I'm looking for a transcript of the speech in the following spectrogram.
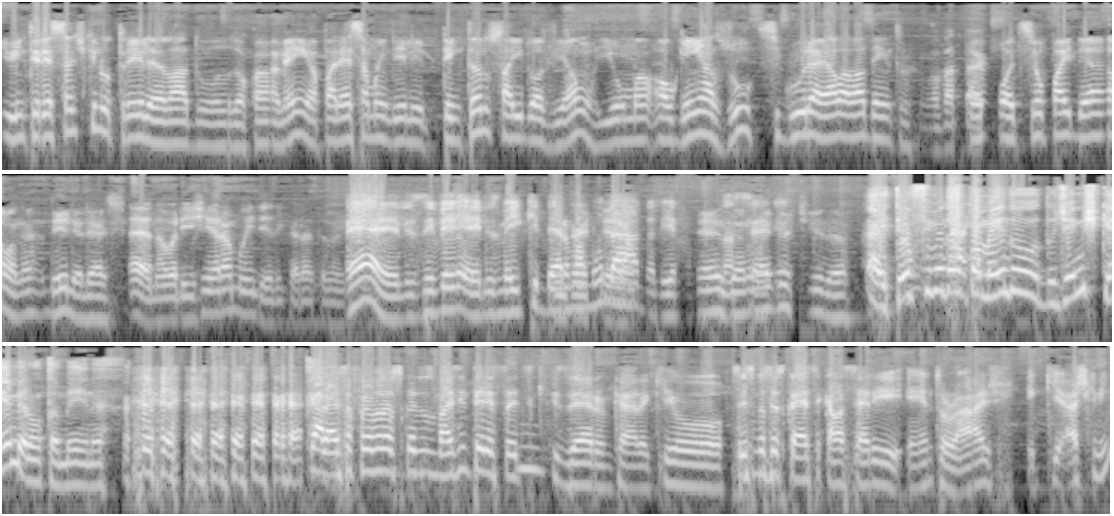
E o interessante é que no trailer lá do, do Aquaman aparece a mãe dele tentando sair do avião e uma, alguém azul segura ela lá dentro. O Avatar. Pode ser o pai dela, né? Dele, aliás. É, na origem era a mãe dele, cara, também. É, eles, eles meio que deram uma Inverteram. mudada ali É, eles na deram uma série. invertida. É, e tem o filme do Aquaman do, do James Cameron também, né? cara, essa foi uma das coisas mais interessantes que fizeram, cara. Que o. Não sei se vocês conhecem aquela série Entourage, que acho que nem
